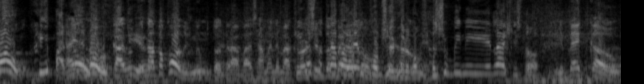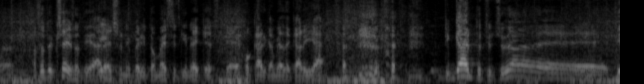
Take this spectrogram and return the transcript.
no. Είπα, Α, είναι no. no. Κα- Τι, Να το κόβεις, μην μου το τραβάς. Άμα είναι Τι να μακρός, στο το τράβα να το μπερδεύω. κόψω Γιώργο μου, θα σου μείνει ελάχιστο. Είναι Beko. Αυτό το ξέρεις ότι αρέσουν οι περιτομές στις γυναίκες και έχω κάνει καμιά δεκαριά. Την κάνει το τσουτσούδα. ε, Τι,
